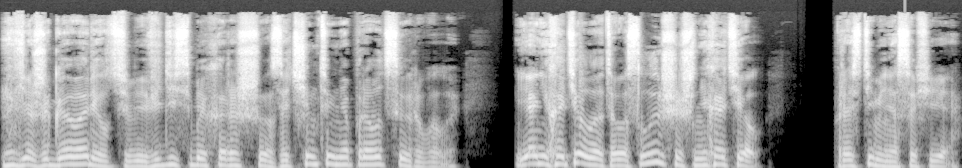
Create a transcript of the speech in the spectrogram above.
«Ну я же говорил тебе, веди себя хорошо. Зачем ты меня провоцировала? Я не хотел этого, слышишь? Не хотел. Прости меня, София».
